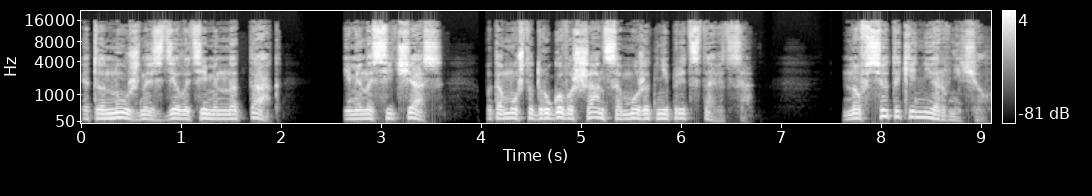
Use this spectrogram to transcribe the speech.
это нужно сделать именно так, именно сейчас, потому что другого шанса может не представиться. Но все-таки нервничал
